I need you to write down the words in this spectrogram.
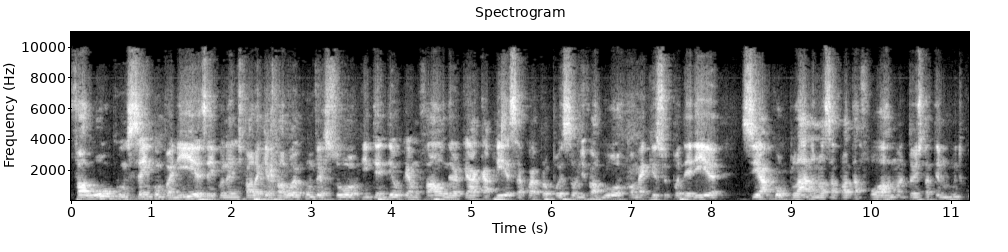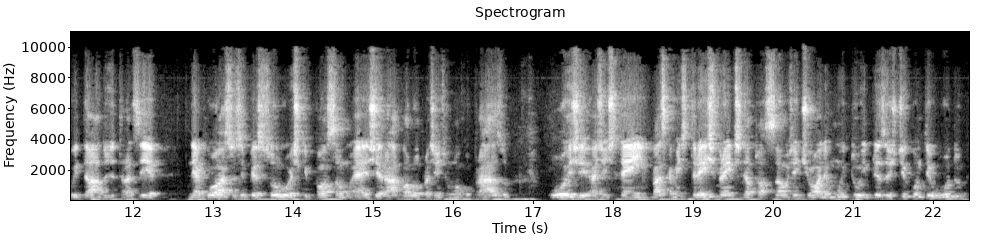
falou com 100 companhias, aí quando a gente fala que é falou, é conversou, entendeu o que é um founder, que é a cabeça, qual é a proposição de valor, como é que isso poderia se acoplar na nossa plataforma. Então, a gente está tendo muito cuidado de trazer negócios e pessoas que possam é, gerar valor para a gente no longo prazo. Hoje, a gente tem basicamente três frentes de atuação. A gente olha muito empresas de conteúdo,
